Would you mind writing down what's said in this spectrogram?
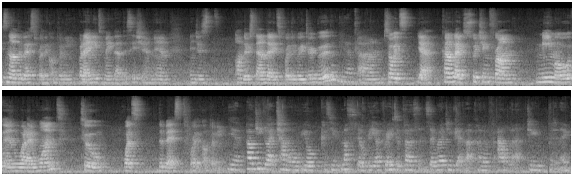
is not the best for the company but I need to make that decision and and just understand that it's for the greater good. Yeah. um, so it's yeah, kind of like switching from me mode and what I want to what's the best for the company. Yeah. How do you like channel your? Because you must still be a creative person. So where do you get that kind of outlet? Do you, I don't know,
